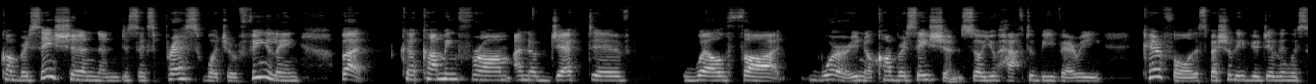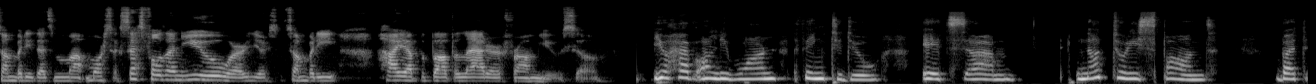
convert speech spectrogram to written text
conversation and just express what you're feeling, but c- coming from an objective, well thought word, you know, conversation. So you have to be very careful, especially if you're dealing with somebody that's m- more successful than you or you're somebody high up above a ladder from you. So you have only one thing to do it's um, not to respond but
